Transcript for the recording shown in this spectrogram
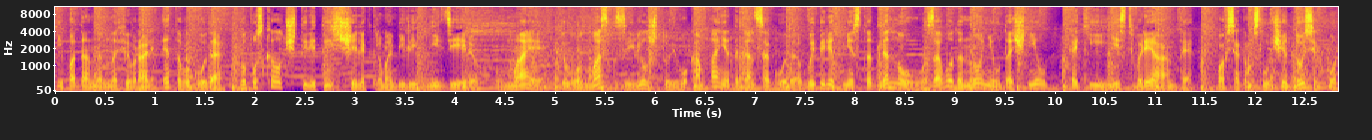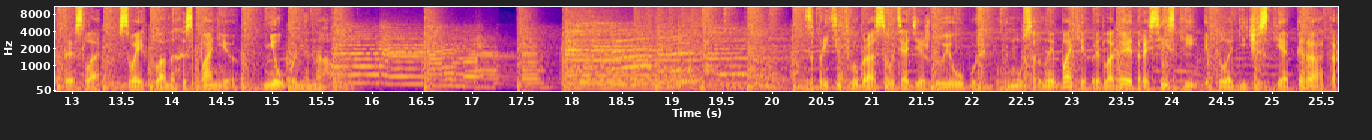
и, по данным на февраль этого года, выпускал 4000 электромобилей в неделю. В мае Илон Маск заявил, что его компания до конца года выберет место для нового завода, но не уточнил, какие есть варианты. Во всяком случае, до сих пор Tesla в своих планах Испанию не упоминал. Запретить выбрасывать одежду и обувь в мусорные баки предлагает российский экологический оператор.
